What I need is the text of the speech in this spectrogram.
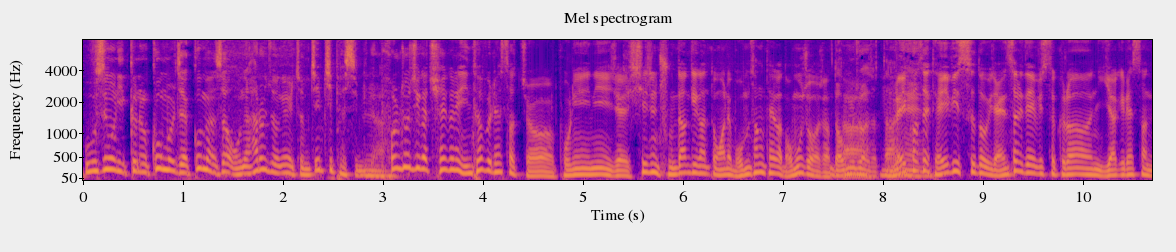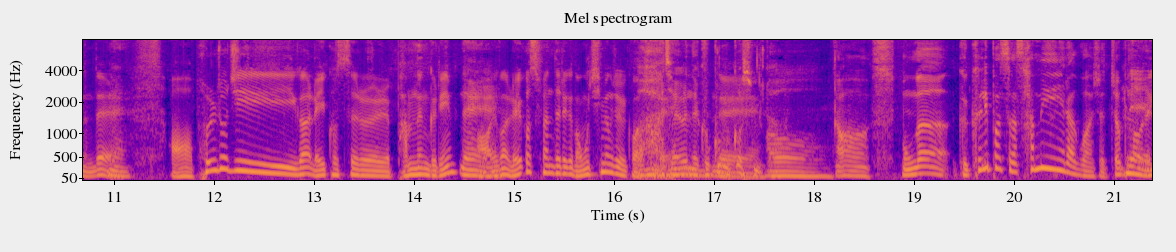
우승을 이끄는 꿈을 제가 꾸면서 오늘 하루 종일 좀 찝찝했습니다. 폴 조지가 최근에 인터뷰를 했었죠. 본인이 이제 시즌 중단 기간 동안에 몸 상태가 너무 좋아졌다. 너무 좋아졌다. 레이커스의 네. 데이비스도 이제 앤서니 데이비스도 그런 이야기를 했었는데, 네. 아, 폴 조지가 레이커스를 밟는 그림? 네. 아, 이건 레이커스 팬들에게 너무 치명적일 것 같아요. 와, 제가 근데 그 꿈을 네. 꿨습니다. 어. 어, 뭔가 그 클리퍼스가 3위라고 하셨죠? 네, 랭킹이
